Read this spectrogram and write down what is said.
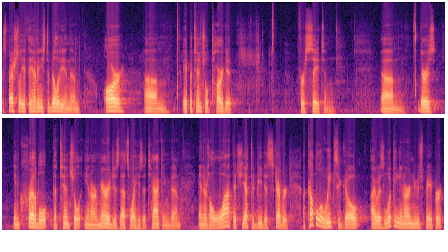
especially if they have any stability in them, are um, a potential target for Satan. Um, there is incredible potential in our marriages. That's why he's attacking them. And there's a lot that's yet to be discovered. A couple of weeks ago, I was looking in our newspaper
